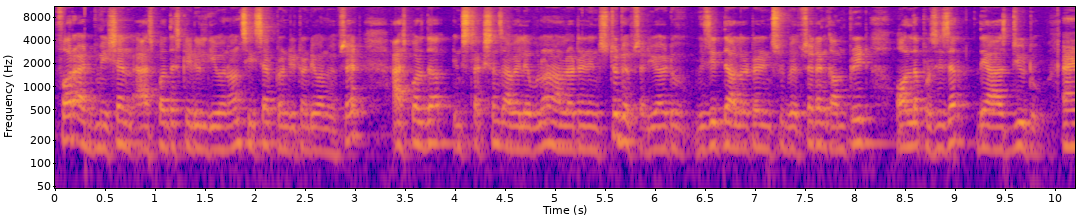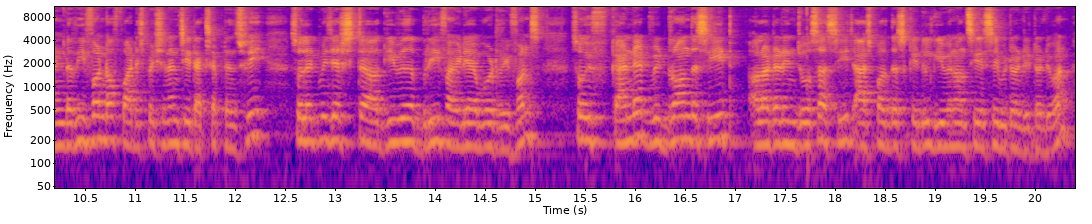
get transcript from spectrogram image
for admission as per the schedule given on CSAB 2021 website as per the instructions available on allotted institute website. You have to visit the allotted institute website and complete all the procedure they asked you to. And refund of participation and seat acceptance fee. So let me just uh, give you a brief idea about refunds. So if candidate withdrawn the seat allotted in JoSAA seat as per the schedule given on CSAB 2021,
